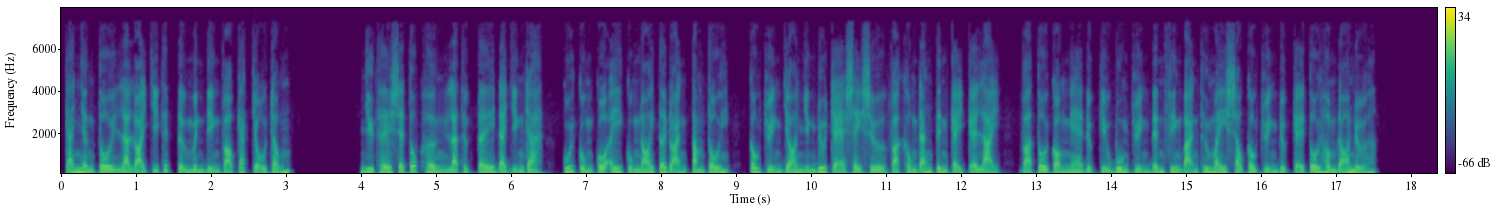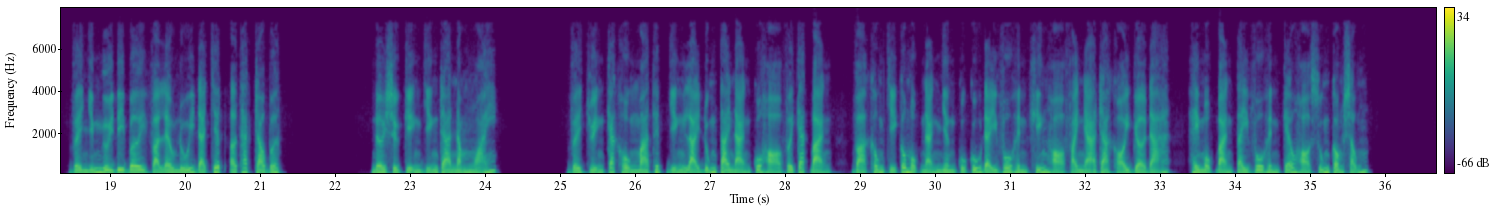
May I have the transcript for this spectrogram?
Cá nhân tôi là loại chỉ thích tự mình điền vào các chỗ trống. Như thế sẽ tốt hơn là thực tế đã diễn ra, cuối cùng cô ấy cũng nói tới đoạn tâm tối, câu chuyện do những đứa trẻ say sưa và không đáng tin cậy kể lại, và tôi còn nghe được kiểu buôn chuyện đến phiên bản thứ mấy sau câu chuyện được kể tối hôm đó nữa. Về những người đi bơi và leo núi đã chết ở thác Trao Bớt. Nơi sự kiện diễn ra năm ngoái. Về chuyện các hồn ma thích diễn lại đúng tai nạn của họ với các bạn, và không chỉ có một nạn nhân của cú đẩy vô hình khiến họ phải ngã ra khỏi gờ đá, hay một bàn tay vô hình kéo họ xuống con sóng.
